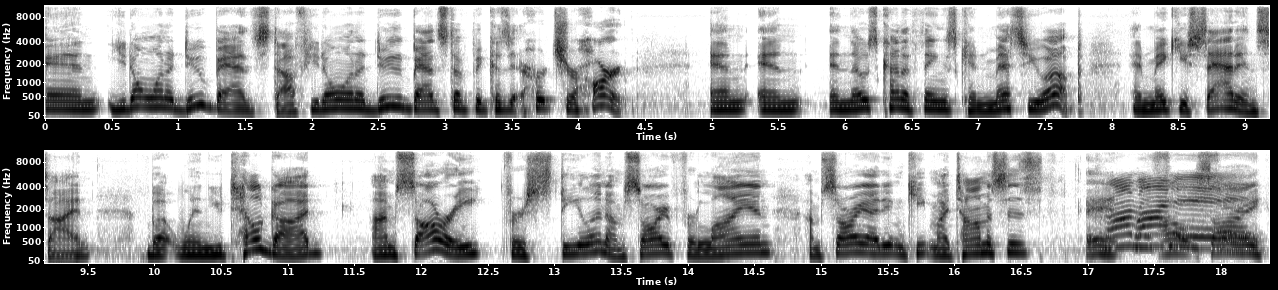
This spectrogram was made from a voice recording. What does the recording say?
And you don't want to do bad stuff. You don't want to do bad stuff because it hurts your heart. And and and those kind of things can mess you up and make you sad inside. But when you tell God, I'm sorry for stealing, I'm sorry for lying, I'm sorry I didn't keep my Thomases. and- Oh, Promises. sorry.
